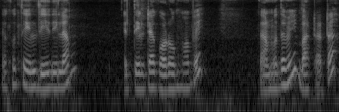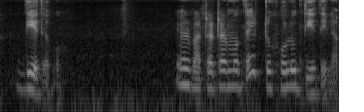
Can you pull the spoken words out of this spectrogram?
দেখো তেল দিয়ে দিলাম। এর তেলটা গরম হবে। তার মধ্যে আমি বাটাটা দিয়ে দেব। এবার বাটাটার মধ্যে একটু হলুদ দিয়ে দিলাম।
